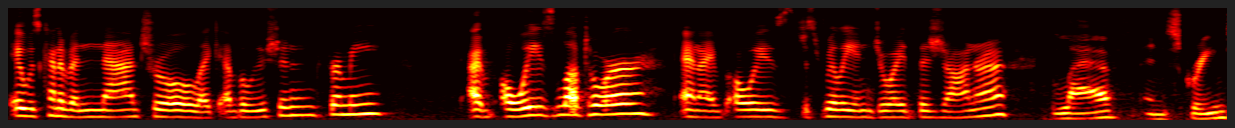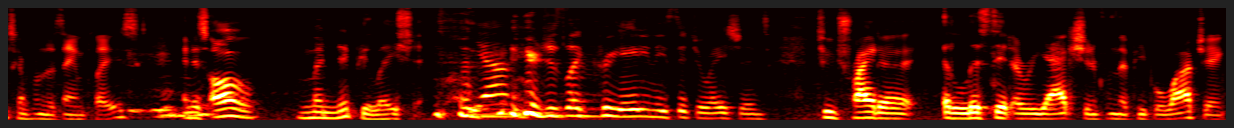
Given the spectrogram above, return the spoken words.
it was kind of a natural like evolution for me. I've always loved horror and I've always just really enjoyed the genre. Laugh and screams come from the same place mm-hmm. and it's all manipulation. Yeah. You're just like mm-hmm. creating these situations to try to elicit a reaction from the people watching.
